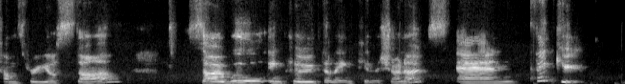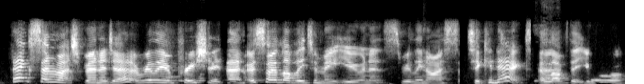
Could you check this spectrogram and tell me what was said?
come through your style. So we'll include the link in the show notes. And thank you. Thanks so much, Bernadette. I really appreciate that. It's so lovely to meet you, and it's really nice to connect. I love that you're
